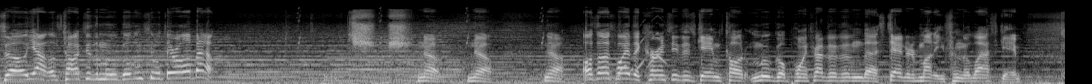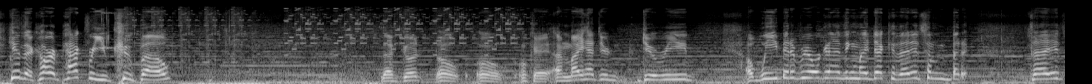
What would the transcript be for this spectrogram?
So yeah, let's talk to the Moogles and see what they're all about. Shh, shh, no, no, no. Also, that's why the currency of this game is called Moogle points rather than the standard money from the last game. Here's a card pack for you, Kupo. That's good. Oh, oh, okay. I might have to do re a wee bit of reorganizing my deck because that is something better. Is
